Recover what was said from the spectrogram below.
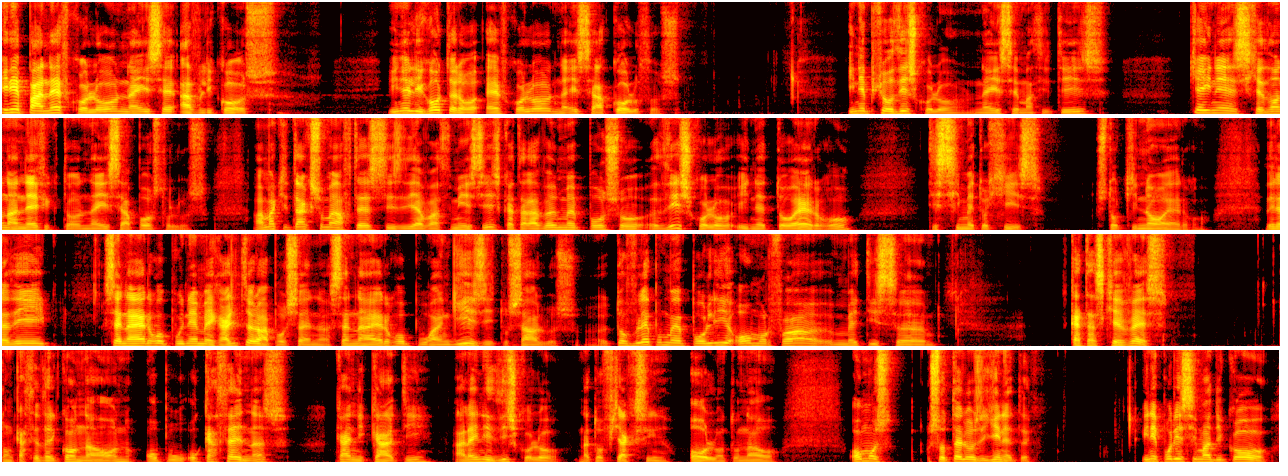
Είναι πανεύκολο να είσαι αυλικός. Είναι λιγότερο εύκολο να είσαι ακόλουθος. Είναι πιο δύσκολο να είσαι μαθητής και είναι σχεδόν ανέφικτο να είσαι απόστολος. Άμα κοιτάξουμε αυτές τις διαβαθμίσεις καταλαβαίνουμε πόσο δύσκολο είναι το έργο της συμμετοχής στο κοινό έργο. Δηλαδή σε ένα έργο που είναι μεγαλύτερο από σένα, σε ένα έργο που αγγίζει τους άλλους. Το βλέπουμε πολύ όμορφα με τις ε, κατασκευές των καθεδρικών ναών, όπου ο καθένας κάνει κάτι, αλλά είναι δύσκολο να το φτιάξει όλο το ναό. Όμως στο τέλος γίνεται. Είναι πολύ σημαντικό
